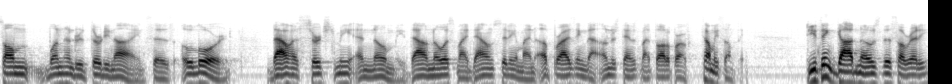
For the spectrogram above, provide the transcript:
Psalm 139 says, O Lord, Thou hast searched me and known me. Thou knowest my down sitting and mine uprising. Thou understandest my thought apart. Tell me something. Do you think God knows this already?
